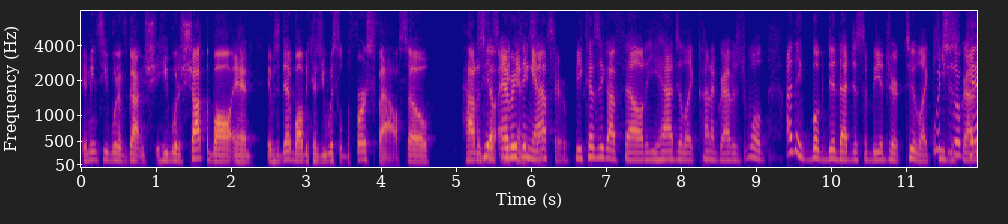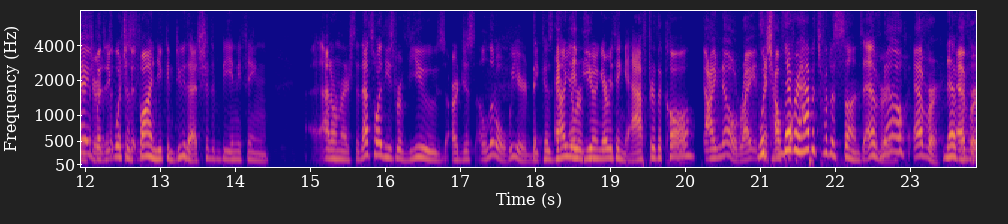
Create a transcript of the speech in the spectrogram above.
it means he would have gotten sh- he would have shot the ball, and it was a dead ball because you whistled the first foul. So how does this any everything after because he got fouled, he had to like kind of grab his. Well, I think Book did that just to be a jerk too. Like Which he is just grabbed his okay, but the- which is the- fine. You can do that. Shouldn't be anything. I don't understand. That's why these reviews are just a little weird because and- now you're and you- reviewing everything after the call, I know, right? It's which like never far- happens for the Suns ever. No, ever, never ever.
